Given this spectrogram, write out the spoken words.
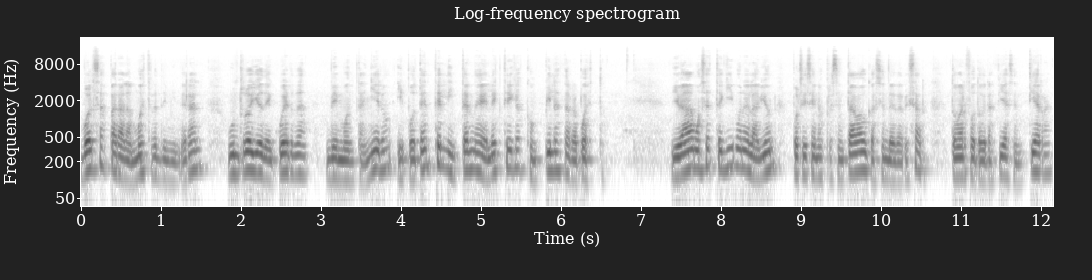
bolsas para las muestras de mineral, un rollo de cuerda de montañero y potentes linternas eléctricas con pilas de repuesto. Llevábamos este equipo en el avión por si se nos presentaba ocasión de aterrizar, tomar fotografías en tierra,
